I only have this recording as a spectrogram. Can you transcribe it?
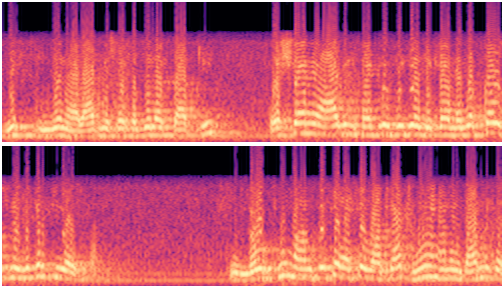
جس جن حالات میں شیخ عبدالحق صاحب کی۔ رشیا میں آج انسائکلوپیڈیا لکھا ہے، مذہب کا، اس میں ذکر کیا اس کا۔ کہ لوگ کیوں مانگتے تھے؟ ایسے واقعات ہوئے ہم انکار نہیں کر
